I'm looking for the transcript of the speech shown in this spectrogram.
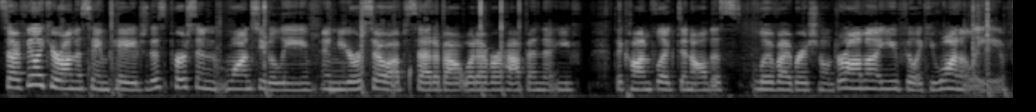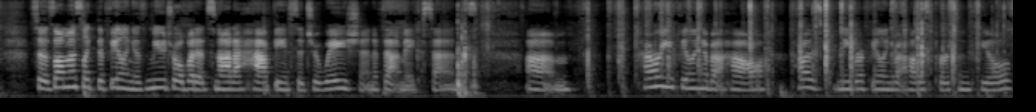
So I feel like you're on the same page. This person wants you to leave and you're so upset about whatever happened that you, the conflict and all this low vibrational drama, you feel like you want to leave. So it's almost like the feeling is mutual, but it's not a happy situation, if that makes sense. Um, how are you feeling about how, how is Libra feeling about how this person feels?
